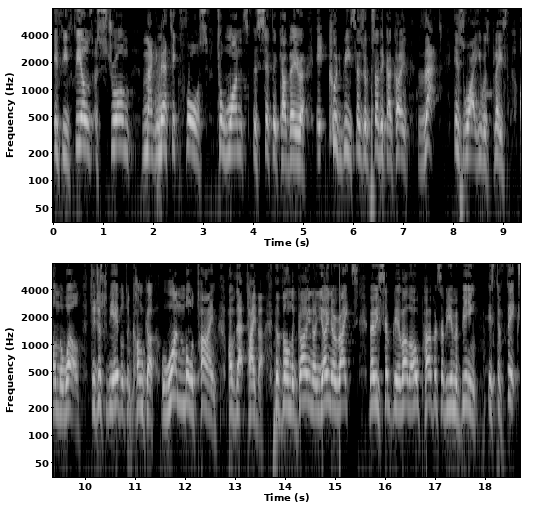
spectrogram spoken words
if he feels a strong magnetic force to one specific Avera, it could be, says Reb Tzadok HaKohen, that is why he was placed on the world, to just be able to conquer one more time of that Taiva. The Vilna Gaon on Yonah writes very simply, well, the whole purpose of a human being is to fix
